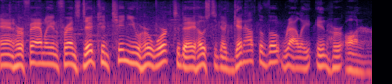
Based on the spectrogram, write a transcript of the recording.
And her family and friends did continue her work today, hosting a Get Out the Vote rally in her honor.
